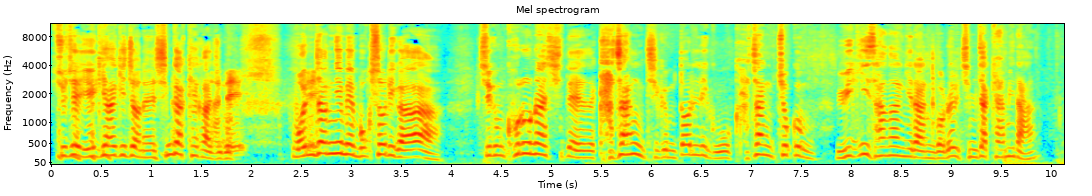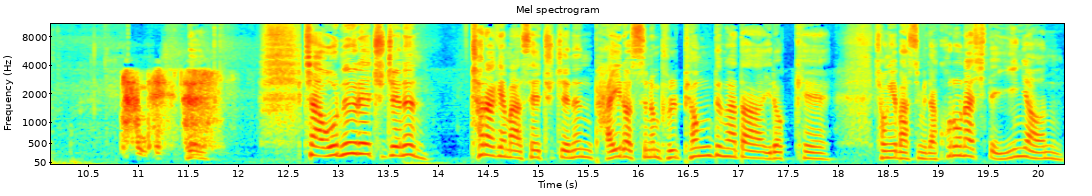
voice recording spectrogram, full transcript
주제 얘기하기 전에 심각해가지고. 아, 네. 원장님의 목소리가 지금 코로나 시대에 가장 지금 떨리고 가장 조금 위기 상황이라는 거를 짐작해 합니다. 네. 네. 자, 오늘의 주제는 철학의 맛의 주제는 바이러스는 불평등하다 이렇게 정해봤습니다. 코로나 시대 2년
